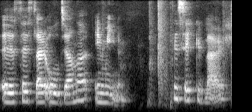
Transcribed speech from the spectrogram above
e, sesler olacağına eminim. Teşekkürler.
